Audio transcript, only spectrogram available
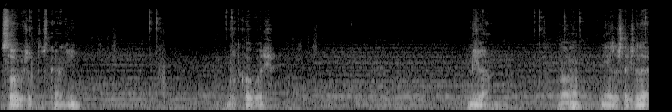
sojusz od Toskanii. Od kogoś. Milan. No, nie jest aż tak źle.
